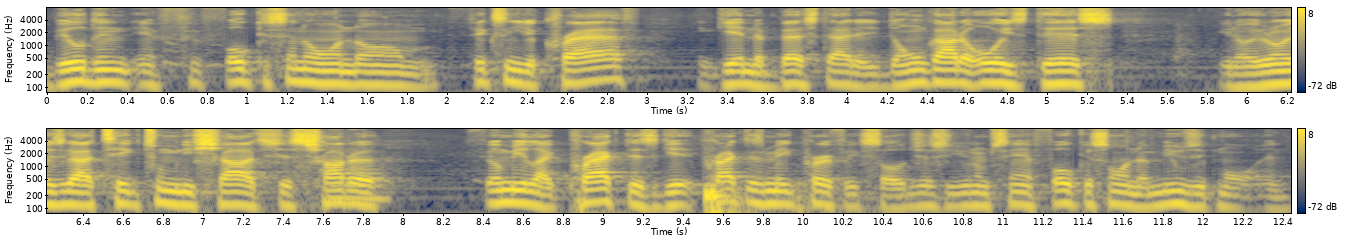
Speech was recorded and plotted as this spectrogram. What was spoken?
building and f- focusing on um, fixing your craft and getting the best at it. You don't gotta always this. You know, you don't always gotta take too many shots. Just try to feel me like practice. Get practice make perfect. So just you know what I'm saying. Focus on the music more and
